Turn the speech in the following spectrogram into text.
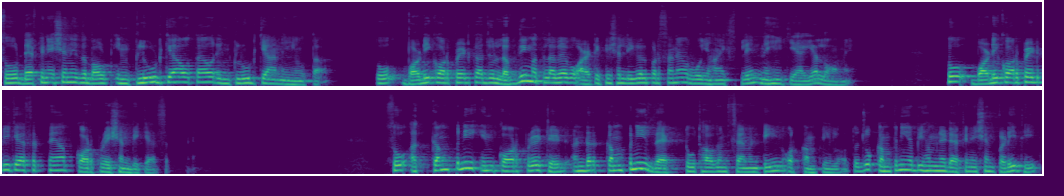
So definition is about include क्या होता है और इंक्लूड क्या नहीं होता। तो बॉडी कॉर्पोरेट का जो लफ्जी मतलब है, वो आर्टिफिशियल लीगल पर्सन है और वो यहाँ एक्सप्लेन नहीं किया गया लॉ में। तो बॉडी कॉर्पोरेट भी कह सकते हैं, आप कॉरपोरेशन भी कह सकते हैं। So a company incorporated under companies act 2017 और कंपनी लॉ तो जो कंपनी अभी हमने डेफिनेशन पढ़ी थी,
